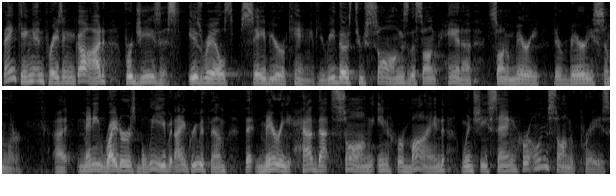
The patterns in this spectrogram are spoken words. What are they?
thanking and praising God for Jesus, Israel's Savior King. If you read those two songs, the song of Hannah, the song of Mary, they're very similar. Uh, many writers believe, and I agree with them, that Mary had that song in her mind when she sang her own song of praise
